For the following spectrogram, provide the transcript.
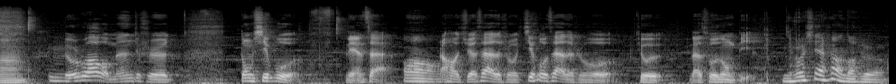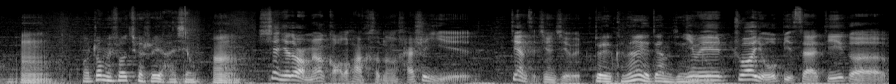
嗯，比如说我们就是东西部联赛，哦，然后决赛的时候、季后赛的时候就来兔子洞比。你说线上倒是，嗯我这么一说确实也还行。嗯，现阶段我们要搞的话，可能还是以电子竞技为主，对，肯定以电子竞技，因为桌游比赛第一个。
